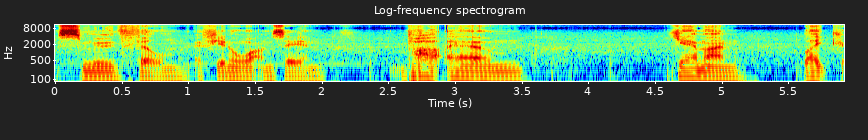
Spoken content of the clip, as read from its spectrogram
smooth film, if you know what I'm saying. But, um, yeah, man. Like,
